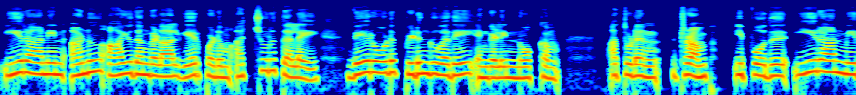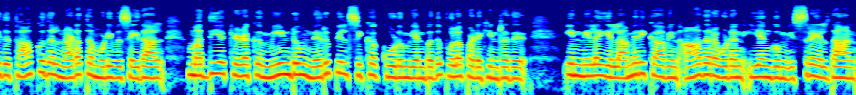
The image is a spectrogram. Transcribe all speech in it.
ஈரானின் அணு ஆயுதங்களால் ஏற்படும் அச்சுறுத்தலை வேரோடு பிடுங்குவதே எங்களின் நோக்கம். அத்துடன் ட்ரம்ப் இப்போது ஈரான் மீது தாக்குதல் நடத்த முடிவு செய்தால் மத்திய கிழக்கு மீண்டும் நெருப்பில் சிக்கக்கூடும் என்பது புலப்படுகின்றது. இந்நிலையில் அமெரிக்காவின் ஆதரவுடன் இயங்கும் இஸ்ரேல்தான்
